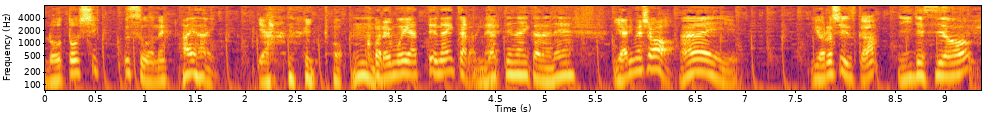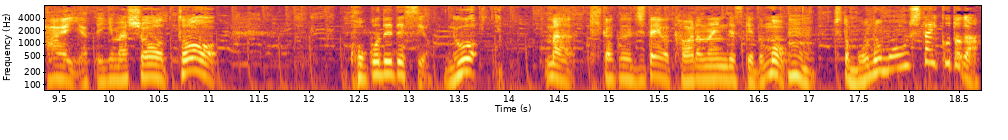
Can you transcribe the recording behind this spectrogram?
ロト6をね、はいはい。やらないと、うんこれもやってないからね。やってないからね。やりましょはい。うよろしいですか？いいですよ。はい、やっていきましょうと、ここでですよ。おまあ、企画自体は変わらないんですけども、うちょっと物申したいことが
